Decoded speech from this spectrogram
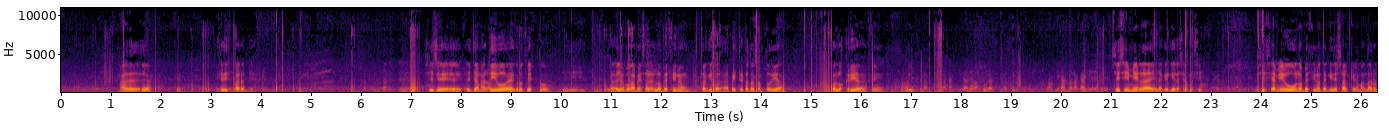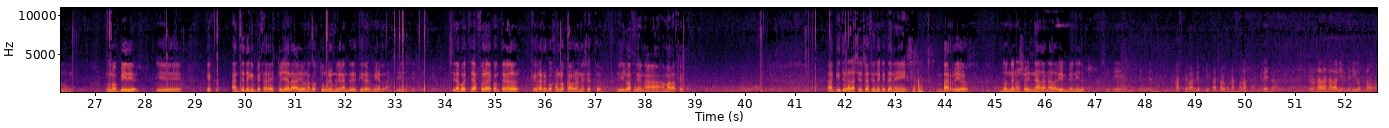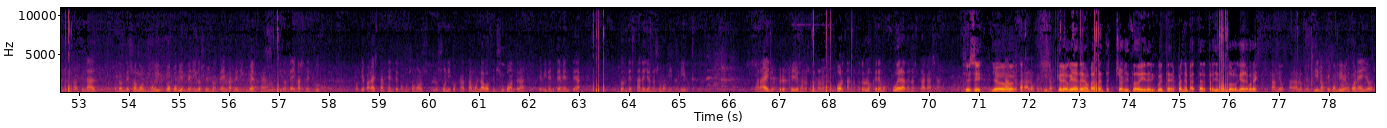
Madre de Dios. Qué, qué disparate. Es. Sí, sí, es es llamativo, es grotesco y claro, yo me pongo a pensar en los vecinos, estoy aquí toda la pisteta todo el santo día, con los críos, en fin. solamente la, la cantidad de basura, sino si, vas mirando la calle, ¿eh? Sí, sí, mierda y la que quieras aquí, sí. Sí, sí, a mí hubo unos vecinos de aquí de Sal que me mandaron un- unos vídeos y eh, que antes de que empezara esto ya la- había una costumbre muy grande de tirar mierda. Sí, sí, sí, sí. Si la puedes tirar fuera del contenedor, que la recojan los cabrones estos y lo hacen a, a mala fe. Aquí te da la sensación de que tenéis barrios donde no sois nada, nada bienvenidos. Sí, evidente. Más que barrios, quizás algunas zonas concretas, pero nada, nada bienvenidos no. Al final, donde somos muy poco bienvenidos es donde hay más delincuencia y donde hay más gentuza. Porque para esta gente, como somos los únicos que alzamos la voz en su contra, evidentemente donde están ellos no somos bienvenidos. Para ellos, pero es que ellos a nosotros no nos importan, nosotros los queremos fuera de nuestra casa. Sí, sí, yo cambio, para los vecinos, creo que ya tenemos bastantes chorizos y delincuentes en España para estar trayendo todo lo que haya por ahí. En cambio, para los vecinos que conviven con ellos,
